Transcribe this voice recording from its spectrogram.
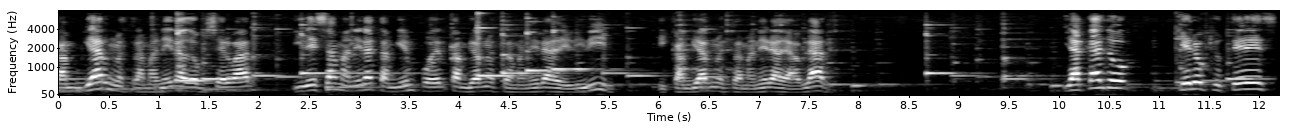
cambiar nuestra manera de observar y de esa manera también poder cambiar nuestra manera de vivir y cambiar nuestra manera de hablar. Y acá yo quiero que ustedes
